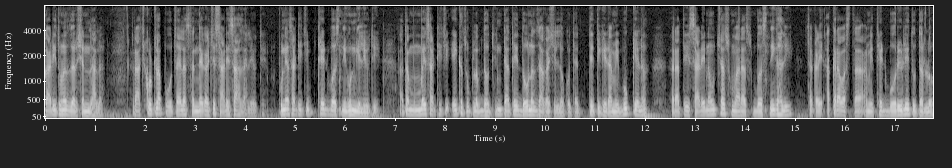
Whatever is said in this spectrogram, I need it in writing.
गाडीतूनच दर्शन झालं. राजकोटला पोहोचायला संध्याकाळचे साडेसहा झाले होते. पुण्यासाठीची थेट बस निघून गेली होती. आता मुंबईसाठीची एकच उपलब्ध होती त्यातही दोनच जागा शिल्लक होत्या. ते तिकीट आम्ही बुक केलं. रात्री साडेनऊच्या सुमारास बस निघाली. सकाळी अकरा वाजता आम्ही थेट बोरिवलीत उतरलो.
